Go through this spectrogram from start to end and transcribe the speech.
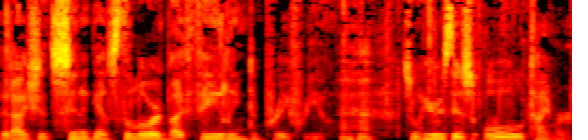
that I should sin against the Lord by failing to pray for you. Mm-hmm. So here's this old timer.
